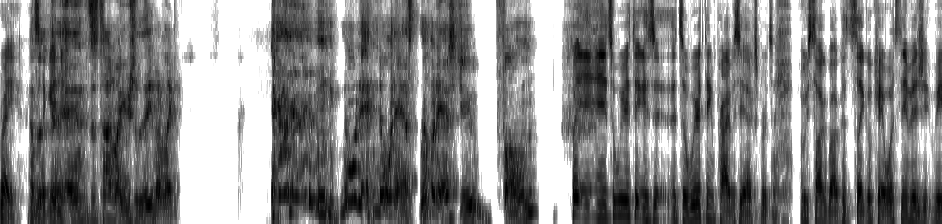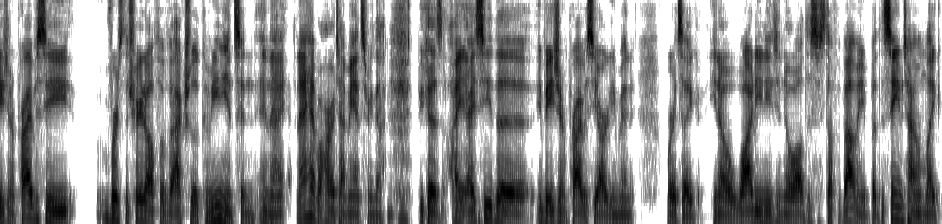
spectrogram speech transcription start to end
Right. And, It's like and, and- and it's the time I usually leave. I'm like, no one, no one asked, no one asked you. Phone. But and it's a weird thing. It's a, it's a weird thing privacy experts always talk about because it's like, okay, what's the invasion of privacy versus the trade-off of actual convenience and and I and I have a hard time answering that because I, I see the invasion of privacy argument where it's like, you know, why do you need to know all this stuff about me? But at the same time, I'm like,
